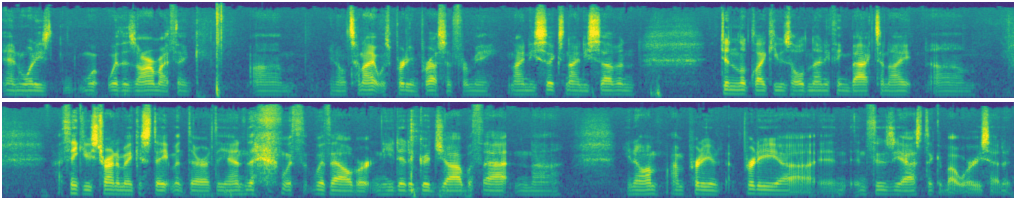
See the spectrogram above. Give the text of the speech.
in what he's w- with his arm. I think, um, you know, tonight was pretty impressive for me. 96, 97. Didn't look like he was holding anything back tonight. Um, I think he was trying to make a statement there at the end there with with Albert, and he did a good job with that. And uh, you know, I'm I'm pretty pretty uh, enthusiastic about where he's headed.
